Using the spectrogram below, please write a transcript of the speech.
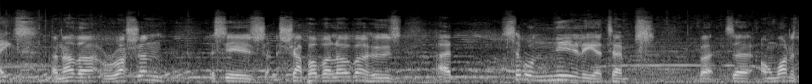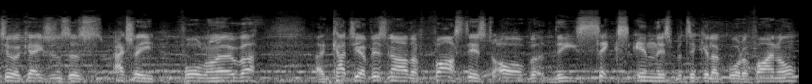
eight, another Russian. This is Shapovalova, who's had several nearly attempts, but uh, on one or two occasions has actually fallen over. And Katja Višnar, the fastest of these six in this particular quarterfinal.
